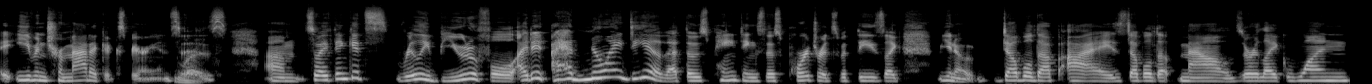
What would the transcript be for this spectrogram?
right. even traumatic experiences. Right. Um, so I think it's really beautiful. I didn't, I had no idea that those paintings, those portraits with these like, you know, doubled up eyes, doubled up mouths, or like one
